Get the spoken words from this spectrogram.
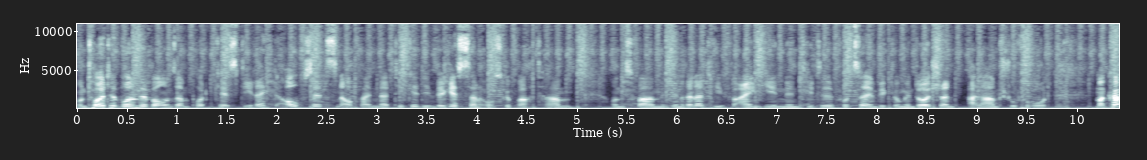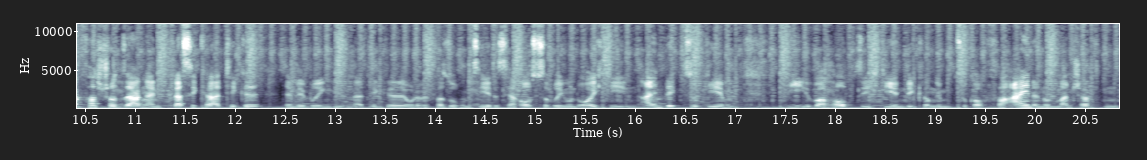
Und heute wollen wir bei unserem Podcast direkt aufsetzen auf einen Artikel, den wir gestern rausgebracht haben. Und zwar mit dem relativ eingehenden Titel Futsal-Entwicklung in Deutschland, Alarmstufe Rot. Man kann fast schon sagen, ein Klassiker-Artikel, denn wir bringen diesen Artikel oder wir versuchen es jedes Jahr rauszubringen und euch den Einblick zu geben, wie überhaupt sich die Entwicklung in Bezug auf Vereinen und Mannschaften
